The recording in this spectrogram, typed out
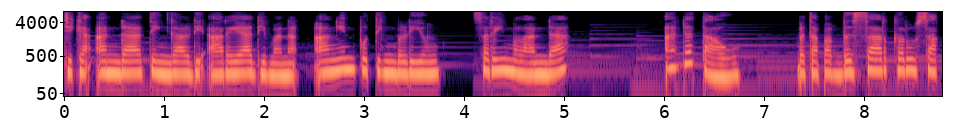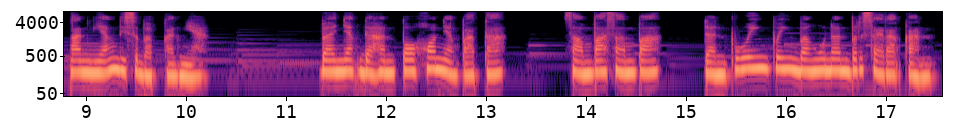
Jika Anda tinggal di area di mana angin puting beliung sering melanda, Anda tahu betapa besar kerusakan yang disebabkannya. Banyak dahan pohon yang patah sampah-sampah, dan puing-puing bangunan berserakan.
